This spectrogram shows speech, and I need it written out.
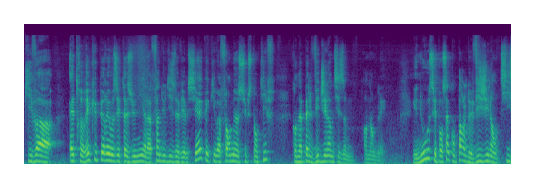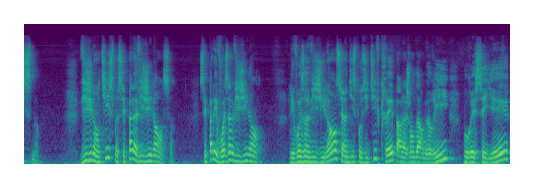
qui va être récupéré aux États-Unis à la fin du 19e siècle et qui va former un substantif qu'on appelle vigilantism en anglais. Et nous, c'est pour ça qu'on parle de vigilantisme. Vigilantisme, c'est pas la vigilance. C'est pas les voisins vigilants. Les voisins vigilants, c'est un dispositif créé par la gendarmerie pour essayer,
